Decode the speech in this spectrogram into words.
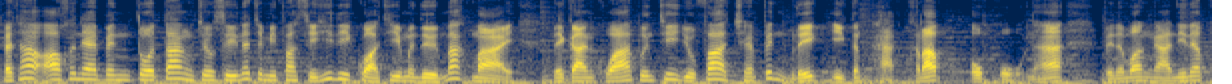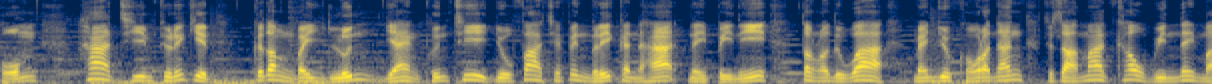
แต่ถ้าเอาคะแนนเป็นตัวตั้งเชลซีน่าจะมีภาษีที่ดีกว่าทีมอื่นๆมากมาย ในการคว้าพื้นที่ยูฟ่าแชมเปี้ยนส์ลีกอีกต่างหากครับ โอ้โหนะฮะเป็นนว่างานนี้นะผม 5 ทีมพรีเมียร์ลีกอังกฤษก็ต้องไปลุ้นแย่งพื้นที่ยูฟ่าแชมเปี้ยนส์ลีกกันนะฮะ ในปีนี้ต้องเราดูว่าแมนยูของเรานั้นจะสามารถเข้าวินได้ไหม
